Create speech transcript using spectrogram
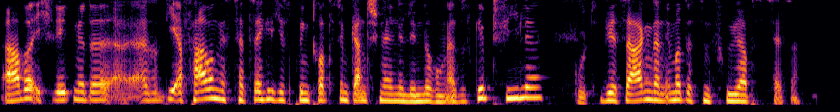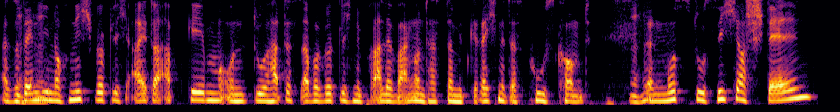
Aber ich rede mir da, also die Erfahrung ist tatsächlich, es bringt trotzdem ganz schnell eine Linderung. Also es gibt viele, Gut. wir sagen dann immer, das sind Frühabszesse. Also wenn die noch nicht wirklich Eiter abgeben und du hattest aber wirklich eine pralle Wange und hast damit gerechnet, dass Pus kommt, dann musst du sicherstellen,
